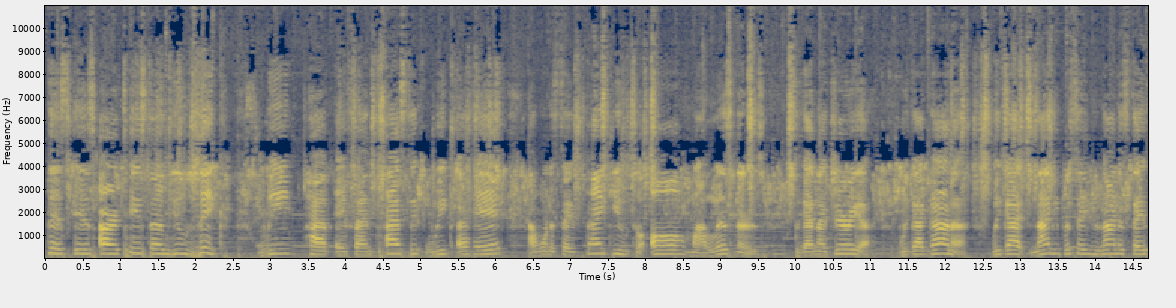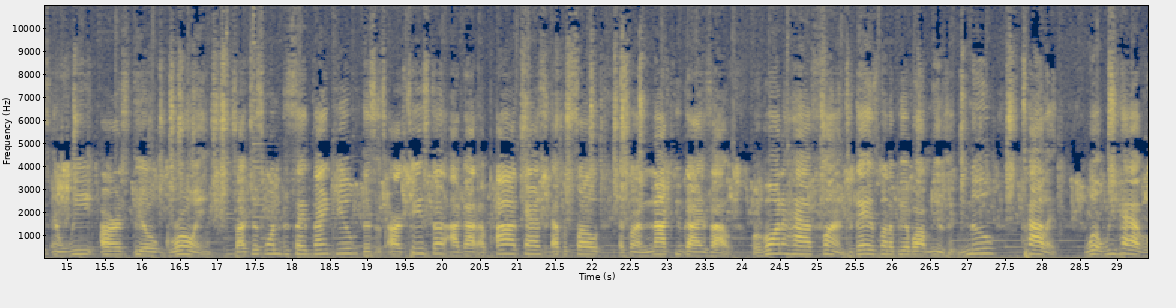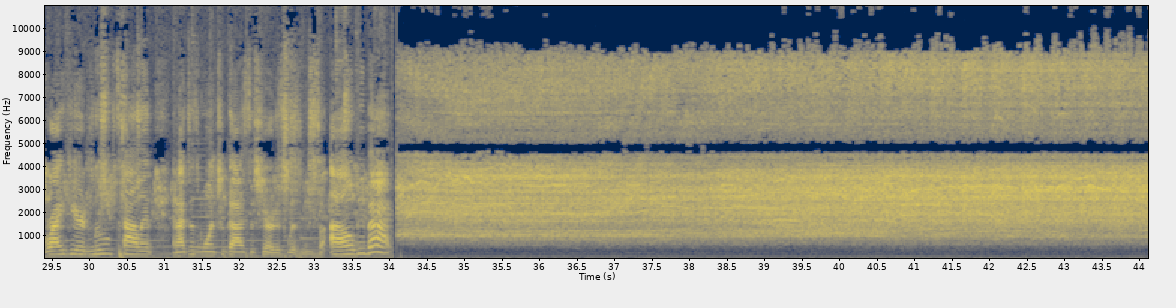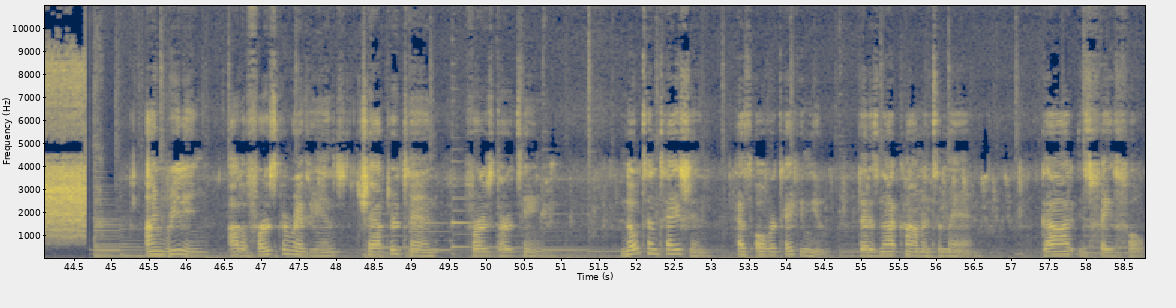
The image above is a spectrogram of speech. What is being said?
This is Artista Music. We have a fantastic week ahead. I want to say thank you to all my listeners. We got Nigeria, we got Ghana, we got 90% United States, and we are still growing. So I just wanted to say thank you. This is Artista. I got a podcast episode that's going to knock you guys out. We're going to have fun. Today is going to be about music, new talent what we have right here, new talent, and I just want you guys to share this with me. So I'll be back. I'm reading out of 1 Corinthians chapter 10, verse 13. No temptation has overtaken you that is not common to man. God is faithful,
